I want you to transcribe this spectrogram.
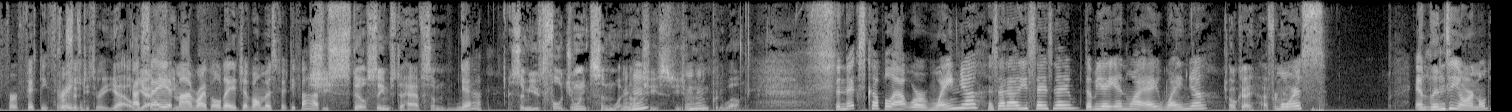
for 53. For 53. Yeah. Oh, I yeah, say she, at my ripe old age of almost 55. She still seems to have some yeah. Some youthful joints and whatnot. Mm-hmm. She's she's moving pretty well. The next couple out were Wanya. Is that how you say his name? W A N Y A. Wanya Okay, I forget. Morris. And Lindsay Arnold.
